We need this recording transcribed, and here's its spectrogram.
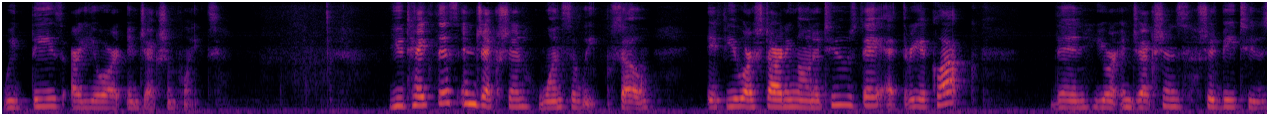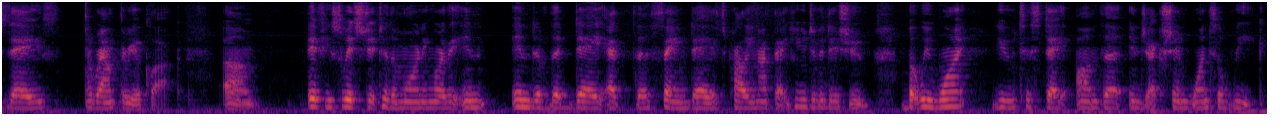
we, these are your injection points. You take this injection once a week. So if you are starting on a Tuesday at 3 o'clock, then your injections should be Tuesdays around 3 o'clock. Um, if you switched it to the morning or the end of the day at the same day, it's probably not that huge of an issue. But we want you to stay on the injection once a week.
